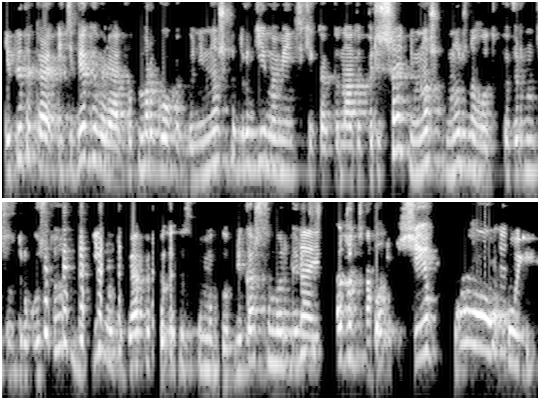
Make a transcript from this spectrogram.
И ты такая, и тебе говорят, вот Марго, как бы немножко другие моментики как бы надо порешать, немножко нужно вот повернуться в другую сторону, и вот тебя как бы это спомогло. Мне кажется, Маргарита скажет, вообще похуй,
